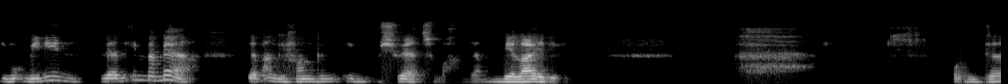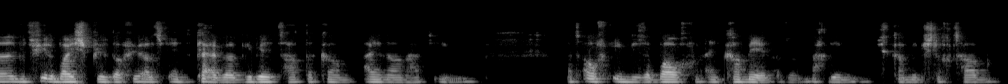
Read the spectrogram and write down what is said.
die Mu'minin werden immer mehr. Die haben angefangen, ihm schwer zu machen, die haben beleidigen. Und äh, mit vielen Beispielen dafür, als in Kaaba Gebet hatte, kam einer und hat ihm, hat auf ihm dieser Bauch von einem Kamel, also nachdem die Kamel geschlachtet haben,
